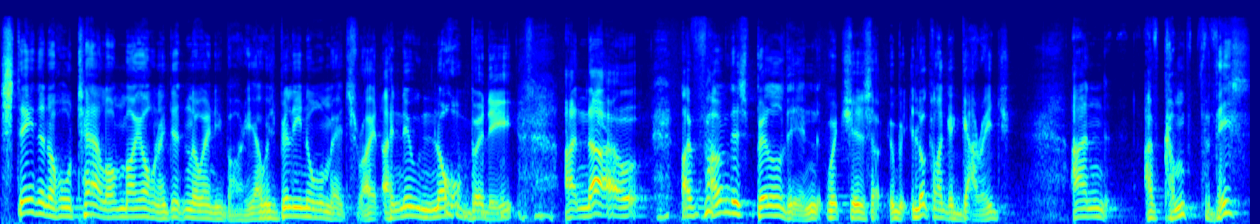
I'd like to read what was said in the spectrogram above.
staying in a hotel on my own. I didn't know anybody. I was Billy Nomates, right? I knew nobody. And now I've found this building, which is, it looked like a garage. And I've come for this.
